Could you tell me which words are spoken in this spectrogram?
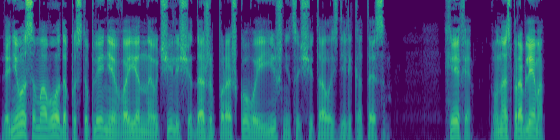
Для него самого до поступления в военное училище даже порошковая яичница считалась деликатесом. «Хефе, у нас проблема»,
